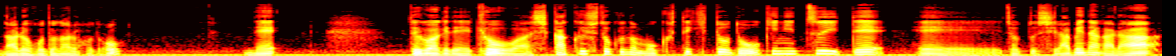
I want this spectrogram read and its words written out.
なるほど、なるほど。ね。というわけで今日は資格取得の目的と動機について、えー、ちょっと調べながら、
